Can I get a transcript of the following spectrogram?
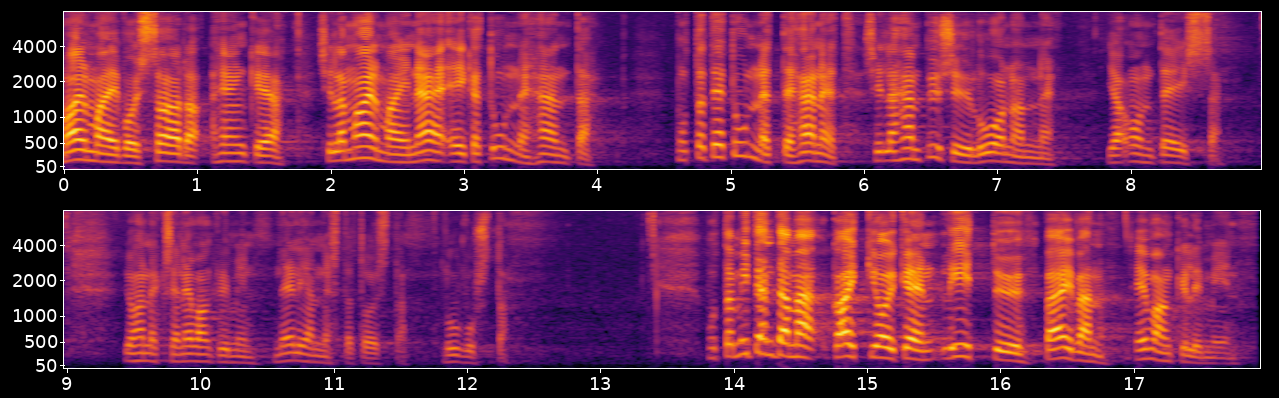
Maailma ei voi saada henkeä, sillä maailma ei näe eikä tunne häntä, mutta te tunnette hänet, sillä hän pysyy luonanne ja on teissä. Johanneksen evankeliumin 14. luvusta. Mutta miten tämä kaikki oikein liittyy päivän evankelimiin?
